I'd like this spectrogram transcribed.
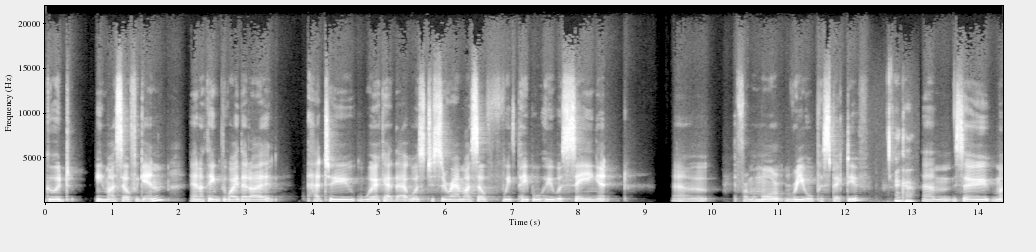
good in myself again. And I think the way that I had to work at that was to surround myself with people who were seeing it uh, from a more real perspective. Okay. Um, so my,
